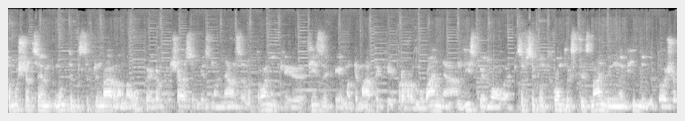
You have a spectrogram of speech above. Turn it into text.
тому що це мультидисциплінарна наука, яка включає собі знання з електроніки, фізики, математики, програмування, англійської мови. Це все комплекс тих знань. Він необхідний для того, щоб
